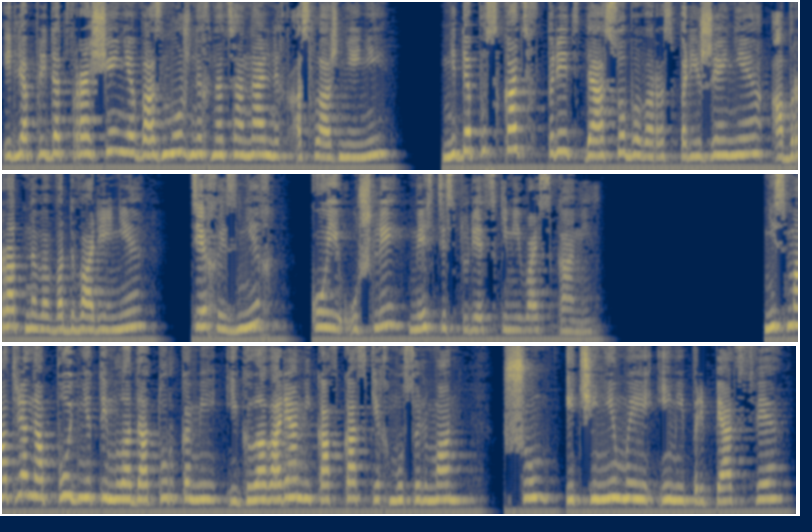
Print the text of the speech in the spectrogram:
и для предотвращения возможных национальных осложнений не допускать впредь до особого распоряжения обратного водворения тех из них, кои ушли вместе с турецкими войсками. Несмотря на поднятый младотурками и главарями кавказских мусульман шум и чинимые ими препятствия,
